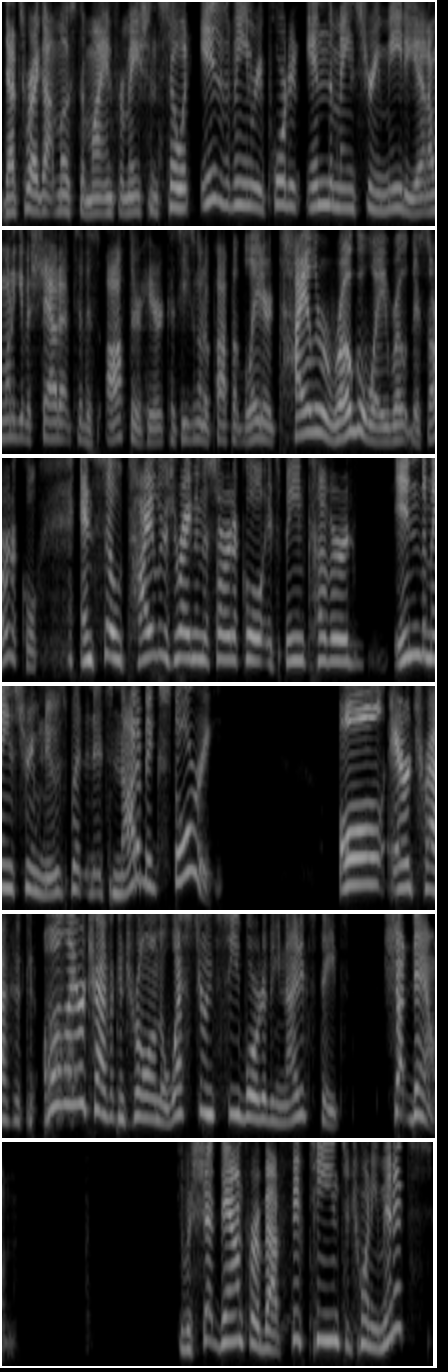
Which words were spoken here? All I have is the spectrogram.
That's where I got most of my information. So it is being reported in the mainstream media. And I want to give a shout out to this author here because he's going to pop up later. Tyler Rogoway wrote this article. And so Tyler's writing this article. It's being covered in the mainstream news, but it's not a big story. All air traffic, all air traffic control on the western seaboard of the United States shut down. It was shut down for about 15 to 20 minutes.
